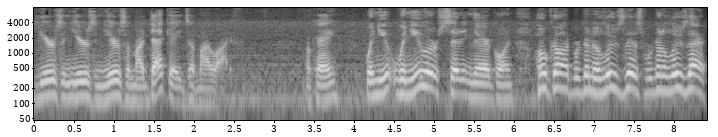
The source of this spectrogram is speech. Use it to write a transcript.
years and years and years of my decades of my life. Okay? When you when you are sitting there going, "Oh God, we're going to lose this, we're going to lose that.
